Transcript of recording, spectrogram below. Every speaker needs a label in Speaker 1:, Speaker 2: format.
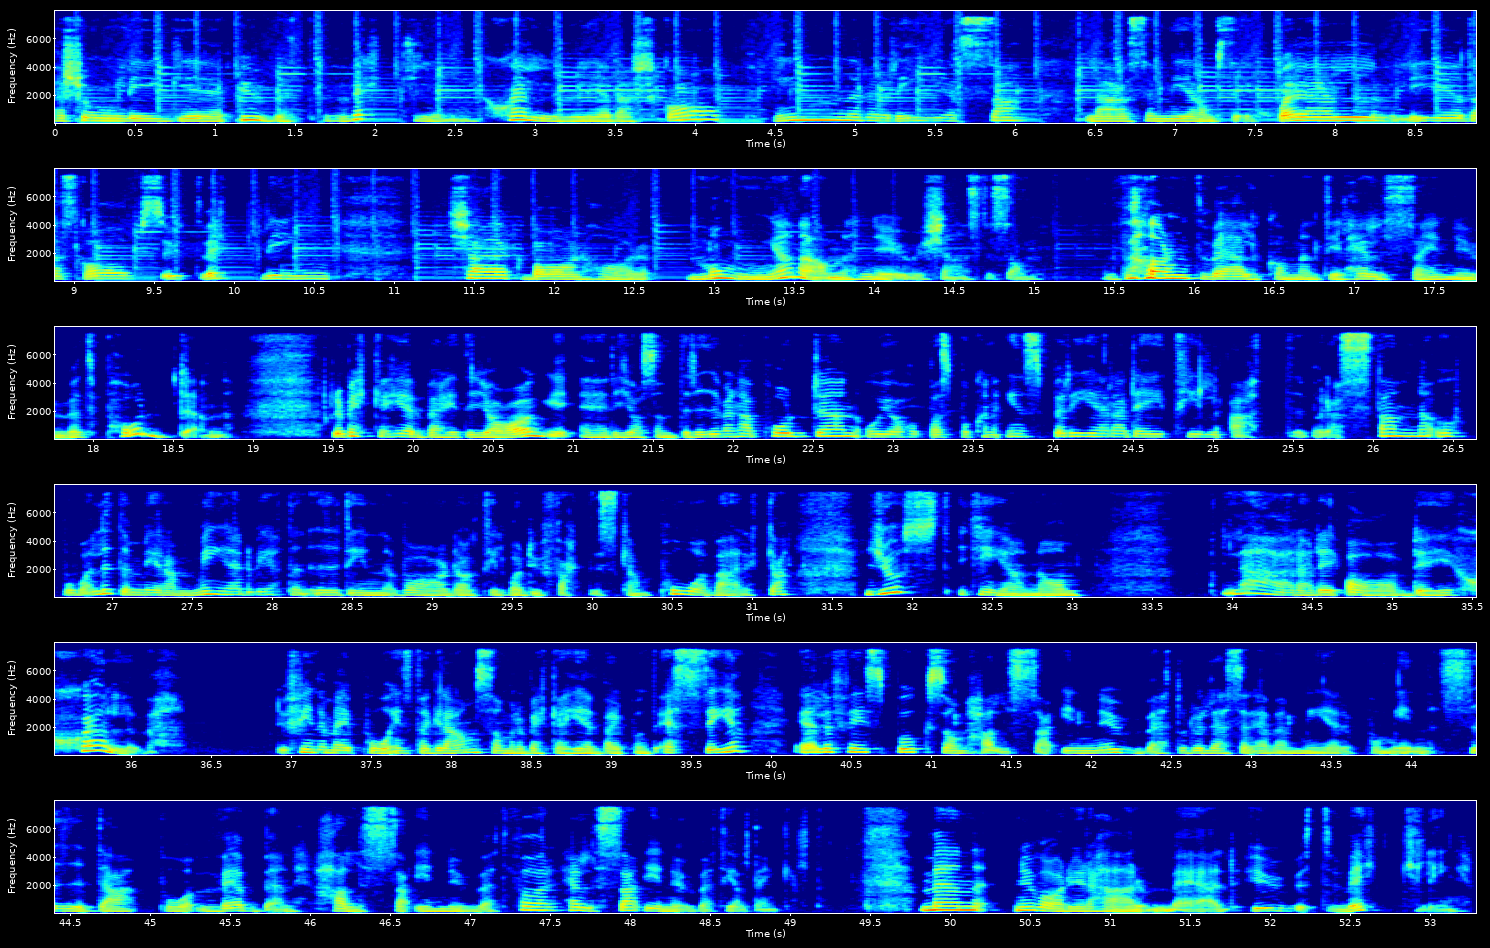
Speaker 1: personlig eh, utveckling, självledarskap, inre resa, lära sig mer om sig själv, ledarskapsutveckling. Kärt barn har många namn nu känns det som. Varmt välkommen till Hälsa i nuet-podden. Rebecka Hedberg heter jag. Eh, det är jag som driver den här podden och jag hoppas på att kunna inspirera dig till att börja stanna upp och vara lite mer medveten i din vardag till vad du faktiskt kan påverka just genom att lära dig av dig själv. Du finner mig på Instagram som rebeckahedberg.se eller Facebook som Halsa i nuet och du läser även mer på min sida på webben Halsa i nuet för hälsa i nuet helt enkelt. Men nu var det ju det här med utveckling.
